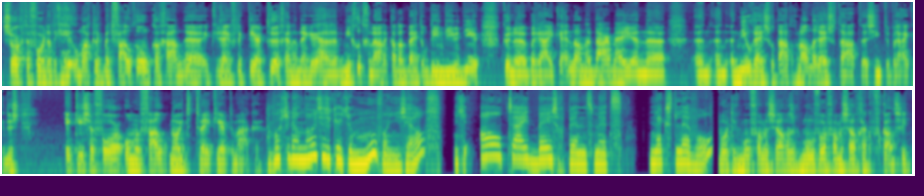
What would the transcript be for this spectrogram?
zorgt ervoor dat ik heel makkelijk met fouten om kan gaan. Uh, ik reflecteer terug en dan denk ik, ja, dat heb ik niet goed gedaan. Ik had dat beter op die en die manier kunnen bereiken. En dan uh, daarmee een, uh, een, een, een, nieuw resultaat of een ander resultaat zien te bereiken. Dus ik kies ervoor om een fout nooit twee keer te maken. Word je dan nooit eens een keertje moe van jezelf? Dat je altijd bezig bent met next level. Word ik moe van mezelf? Als ik moe word van mezelf, ga ik op vakantie.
